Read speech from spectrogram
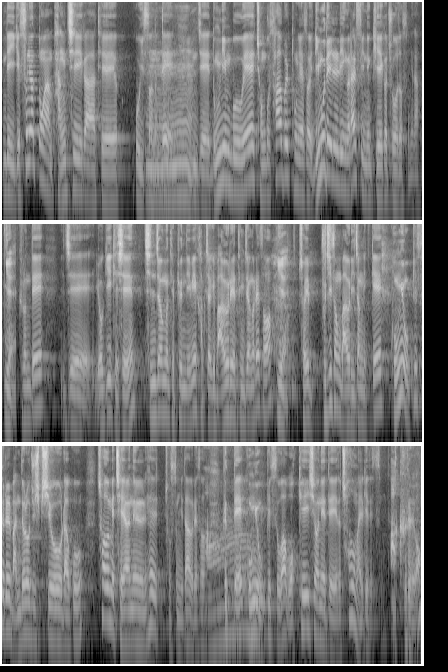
근데 이게 수년 동안 방치가 되고 있었는데 음. 이제 농림부의 정부 사업을 통해서 리모델링을 할 수 있는 기회가 주어졌습니다. 예. 그런데 이제 여기 계신 진정은 대표님이 갑자기 마을에 등장을 해서 예. 저희 부지성 마을 이장님께 공유 오피스를 만들어 주십시오라고 처음에 제안을 해 줬습니다. 그래서 아. 그때 공유 오피스와 워케이션에 대해서 처음 알게 됐습니다. 아 그래요?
